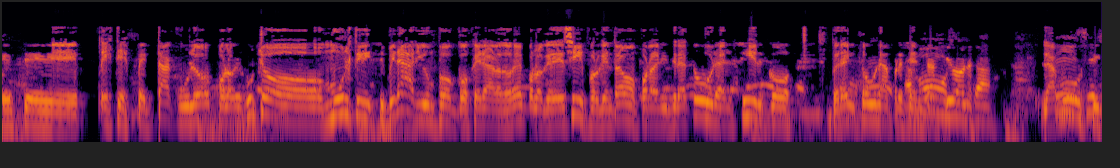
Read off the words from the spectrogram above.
este, este espectáculo, por lo que escucho multidisciplinario un poco, Gerardo, ¿eh? por lo que decís, porque entramos por la literatura, el circo, pero hay toda una presentación, la música. La sí, música. Sí, es,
